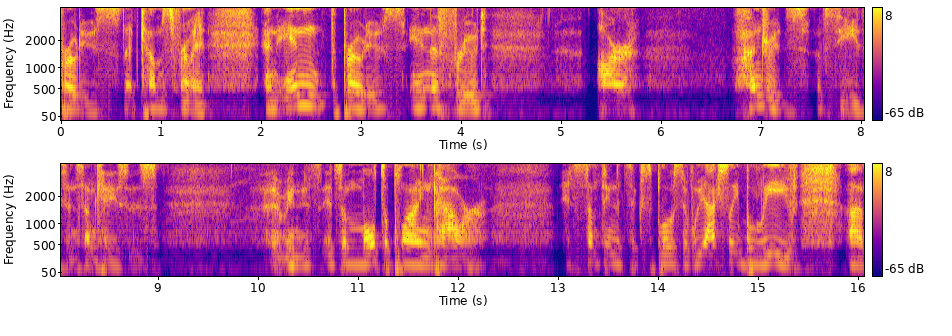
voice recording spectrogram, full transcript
produce that comes from it. And in the produce, in the fruit, are hundreds of seeds in some cases. I mean, it's, it's a multiplying power. It's something that's explosive. We actually believe, um,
